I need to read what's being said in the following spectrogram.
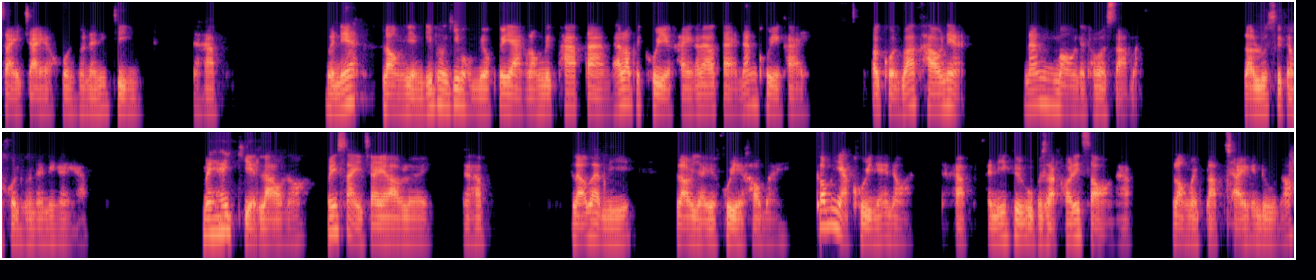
ใส่ใจกับคนคนนั้นจริง ๆ นะครับ วันนี้ลองอย่างที่เพิ่งที่ผมยกตัวอย่างลองนึกภาพตาม ถ้าเราไปคุยกับใครก็แล้ว แต่นั่งคุยกับใคร ปรากฏว่าเขาเนี่ย นั่งมองแต่โทรศัพท์อะเรารู้สึกกับคนคนนั้นยังไงครับ ไม่ให้เกียรติเราเนาะไม่ใส่ใจเราเลยนะครับ แล้วแบบนี้เราอยากจะคุยกับเขาไหมก็ไม่อยากคุยแน่นอนนะครับ อันนี้คืออุปสรรคข้อที่2ครับ ลองไปปรับใช้กันดูเนาะ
